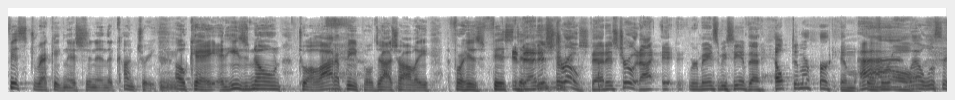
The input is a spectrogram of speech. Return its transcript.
fist recognition in the country. Okay, and he's known to a lot of people, Josh Hawley, for his fist. at That true. insurance. That is true. And I, it remains to be seen if that helped him or hurt him Ah, overall. well, we'll see.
